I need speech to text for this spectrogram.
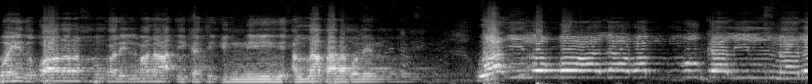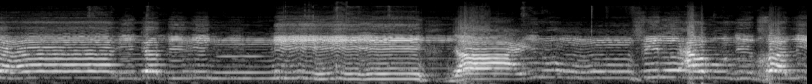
ওয়াইদ ক্বালা রাব্বুকা লিল মালাইকাতি ইন্নী আল্লাহ তাআলা বলেন وإذ قال ربك للملائكة إني جاعل في الأرض خليفة.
